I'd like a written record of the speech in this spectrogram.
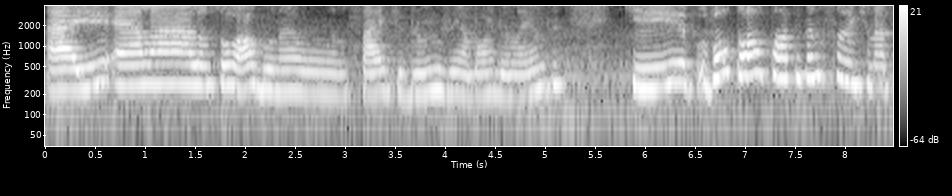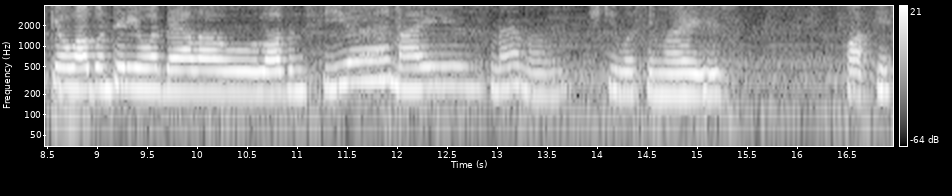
Aí ela lançou o álbum, né? O Unsight Dreams in a Modern Land, que voltou ao pop dançante, né? Porque o álbum anterior dela, o Love and Fear, é mais, né? Um estilo assim, mais pop,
